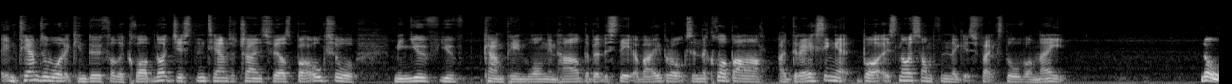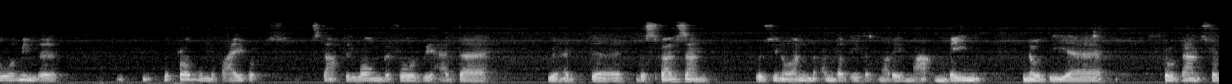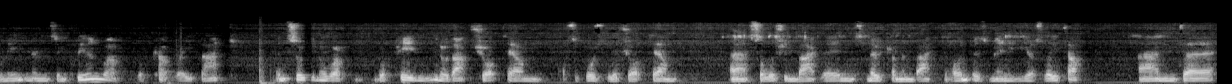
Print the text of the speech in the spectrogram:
in terms of what it can do for the club, not just in terms of transfers, but also, I mean, you've you've campaigned long and hard about the state of Ibrox, and the club are addressing it, but it's not something that gets fixed overnight. No, I mean the the problem with Ibrox started long before we had uh, we had uh, the spivs in. was, you know, under David Murray and Martin Bain, you know, the uh, programs for maintenance and cleaning were, were cut right back. And so, you know, we're, we're paying, you know, that short term, supposedly short term uh, solution back then is now coming back to haunt us many years later. And, uh,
